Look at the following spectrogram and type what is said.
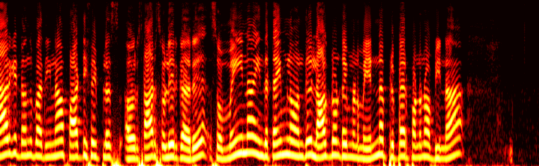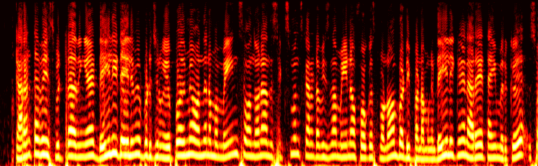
டார்கெட் வந்து பார்த்தீங்கன்னா ஃபார்ட்டி ஃபைவ் ப்ளஸ் அவர் சார் சொல்லியிருக்காரு. ஸோ மெயினாக இந்த டைமில் வந்து லாக்டவுன் டைமில் நம்ம என்ன ப்ரிப்பேர் பண்ணணும் அப்படின்னா கரண்ட் அஃபேர்ஸ் விட்டுறாதீங்க. டெய்லி டெய்லியுமே படிச்சிருங்க. எப்போதுமே வந்து நம்ம மெயின்ஸ் வந்தோடனே அந்த சிக்ஸ் மந்த்ஸ் கரண்ட் அஃபேர்ஸ் தான் மெயினாக ஃபோக்கஸ் பண்ணுவோம். பட் இப்போ நமக்கு டெய்லிக்குமே நிறைய டைம் இருக்குது ஸோ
